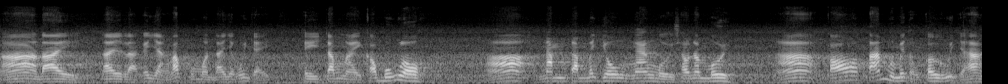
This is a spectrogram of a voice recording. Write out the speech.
À, đây đây là cái dàn lóc của mình đây nha quý chị thì trong này có 4 lô đó, 500 mét vuông ngang 10 sau 50 đó, có 80 mấy thổ cư quý chị ha.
